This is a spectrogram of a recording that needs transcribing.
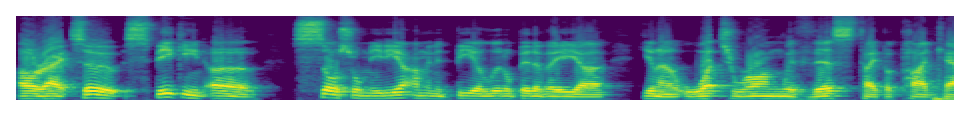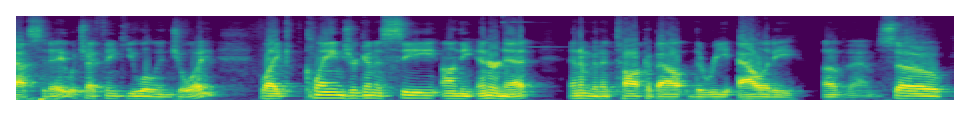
All right. So, speaking of social media, I'm going to be a little bit of a, uh, you know, what's wrong with this type of podcast today, which I think you will enjoy. Like claims you're going to see on the internet, and I'm going to talk about the reality of them. So,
